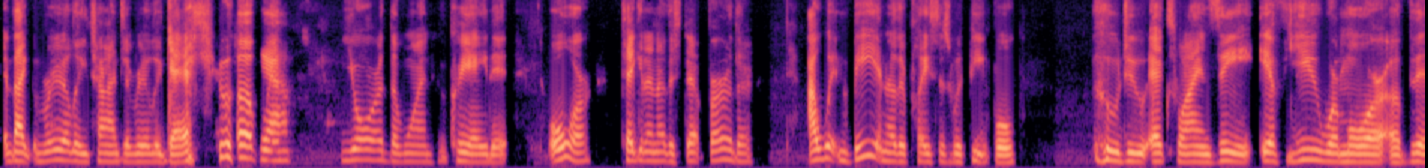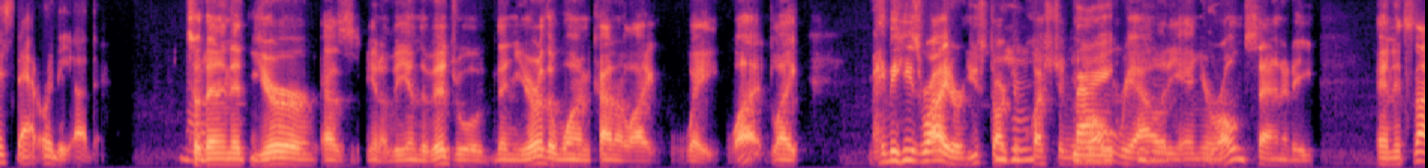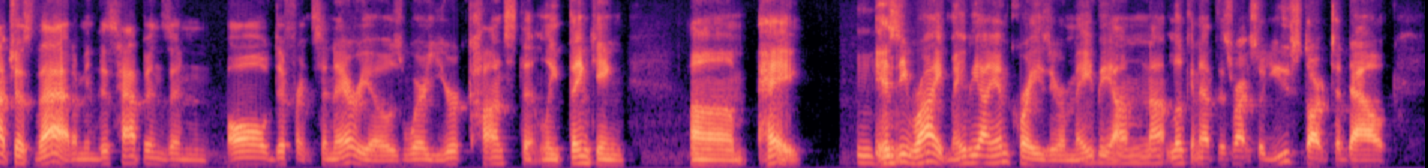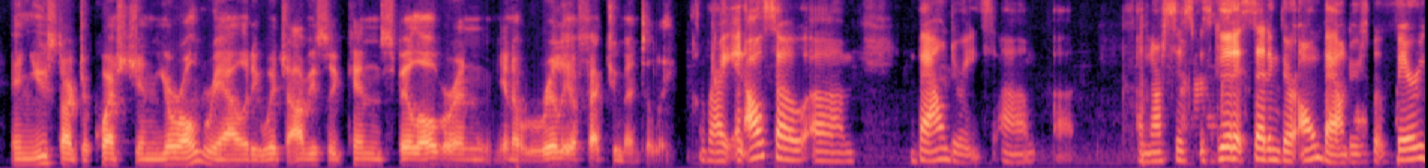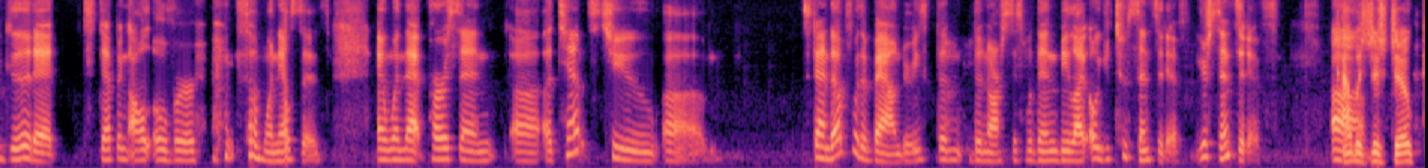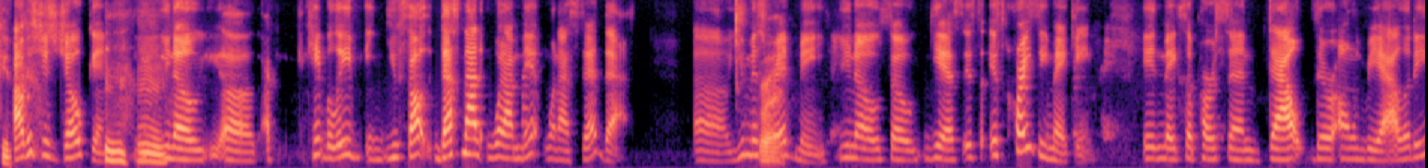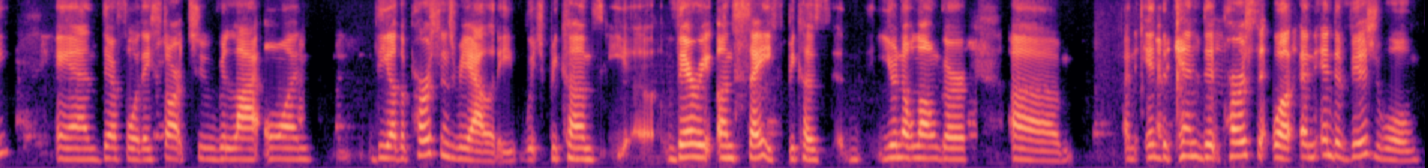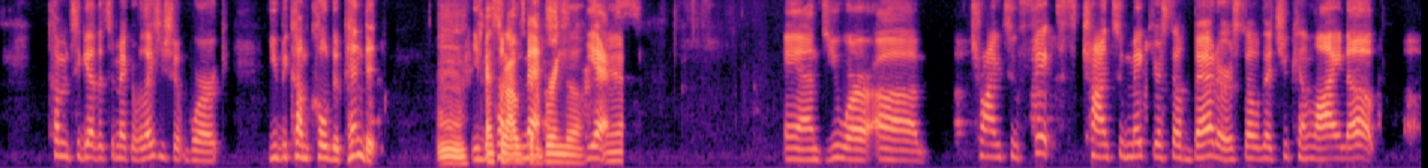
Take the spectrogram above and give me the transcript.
Like really trying to really gas you up. Yeah. You're the one who created, or take it another step further. I wouldn't be in other places with people who do X, Y, and Z if you were more of this, that, or the other. So then it you're as you know the individual then you're the one kind of like wait what? Like maybe he's right or you start Mhm. to question your Right. own reality and your own sanity. And it's not just that. I mean this happens in all different scenarios where you're constantly thinking um hey Mhm. is he right? Maybe i am crazy or maybe i'm not looking at this right. So you start to doubt and you start to question your own reality which obviously can spill over and you know really affect you mentally. Right and also um, boundaries um, uh, a narcissist is good at setting their own boundaries but very good at stepping all over someone else's. And when that person uh, attempts to um, stand up for the boundaries the, the narcissist will then be like oh you're too sensitive. You're sensitive I was Um, just joking. I was just joking. You, Mhm. you know, uh, I can't believe you thought that's not what I meant when I said that. Uh, you misread me. You know, so yes, it's it's crazy making. It makes a person doubt their own reality, and therefore they start to rely on the other person's reality, which becomes uh, very unsafe because you're no longer um, an independent person, well, an individual coming together to make a relationship work. You become codependent. Mm, You That's what become I was going to bring up. Yes. And you are um, trying to fix, trying to make yourself better so that you can line up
